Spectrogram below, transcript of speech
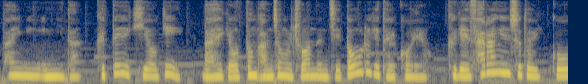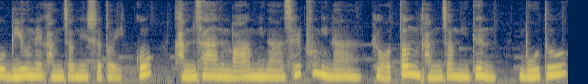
타이밍입니다. 그때의 기억이 나에게 어떤 감정을 주었는지 떠오르게 될 거예요. 그게 사랑일 수도 있고 미움의 감정일 수도 있고 감사하는 마음이나 슬픔이나 그 어떤 감정이든 모두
